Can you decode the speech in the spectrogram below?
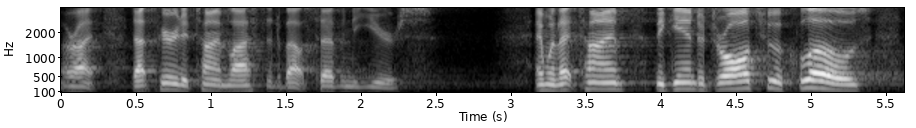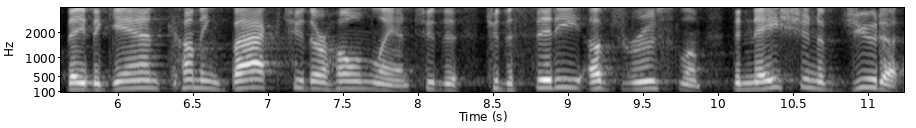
All right, that period of time lasted about 70 years. And when that time began to draw to a close, they began coming back to their homeland, to the, to the city of Jerusalem, the nation of Judah.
